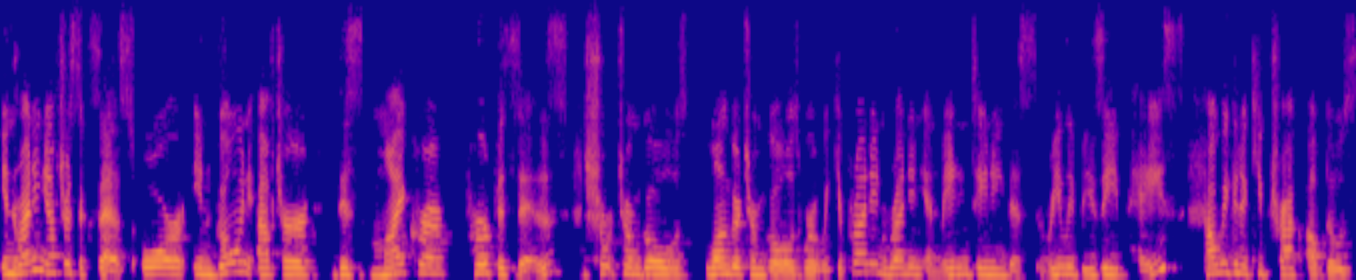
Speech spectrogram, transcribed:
In running after success or in going after this micro purposes, short term goals, longer term goals, where we keep running, running, and maintaining this really busy pace, how are we going to keep track of those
